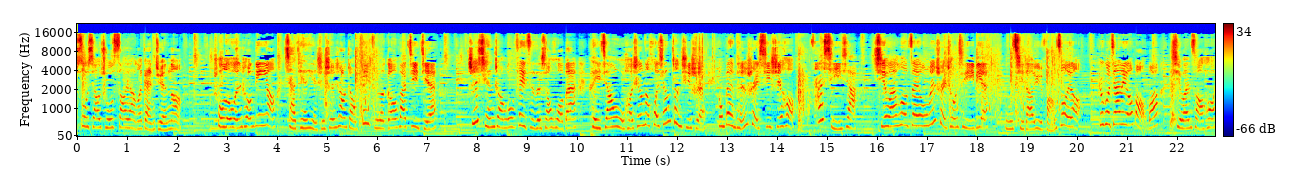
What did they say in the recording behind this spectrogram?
速消除瘙痒的感觉呢。除了蚊虫叮咬，夏天也是身上长痱子的高发季节。之前长过痱子的小伙伴，可以将五毫升的藿香正气水用半盆水稀释后擦洗一下，洗完后再用温水冲洗一遍，能起到预防作用。如果家里有宝宝，洗完澡后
